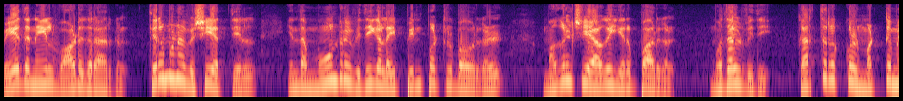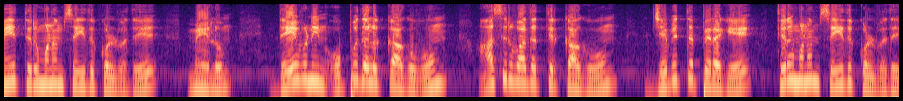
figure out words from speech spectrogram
வேதனையில் வாடுகிறார்கள். திருமண விஷயத்தில் இந்த மூன்று விதிகளை பின்பற்றுபவர்கள் மகிழ்ச்சியாக இருப்பார்கள். முதல் விதி கர்த்தருக்குள் மட்டுமே திருமணம் செய்து கொள்வது. மேலும் தேவனின் ஒப்புதலுக்காகவும் ஆசிர்வாதத்திற்காகவும் ஜெபித்த பிறகே திருமணம் செய்து கொள்வது.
